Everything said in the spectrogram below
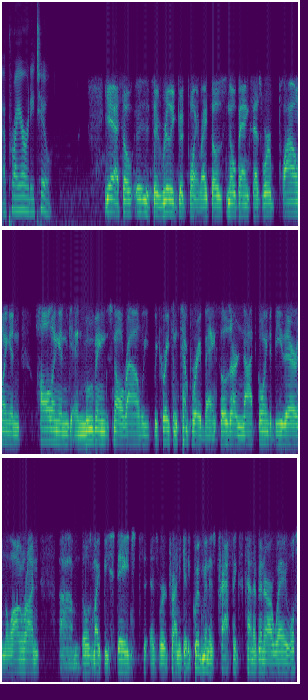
a priority too. Yeah, so it's a really good point, right? Those snowbanks, as we're plowing and hauling and, and moving snow around, we, we create some temporary banks. Those are not going to be there in the long run. Um, those might be staged as we're trying to get equipment, as traffic's kind of in our way. We'll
